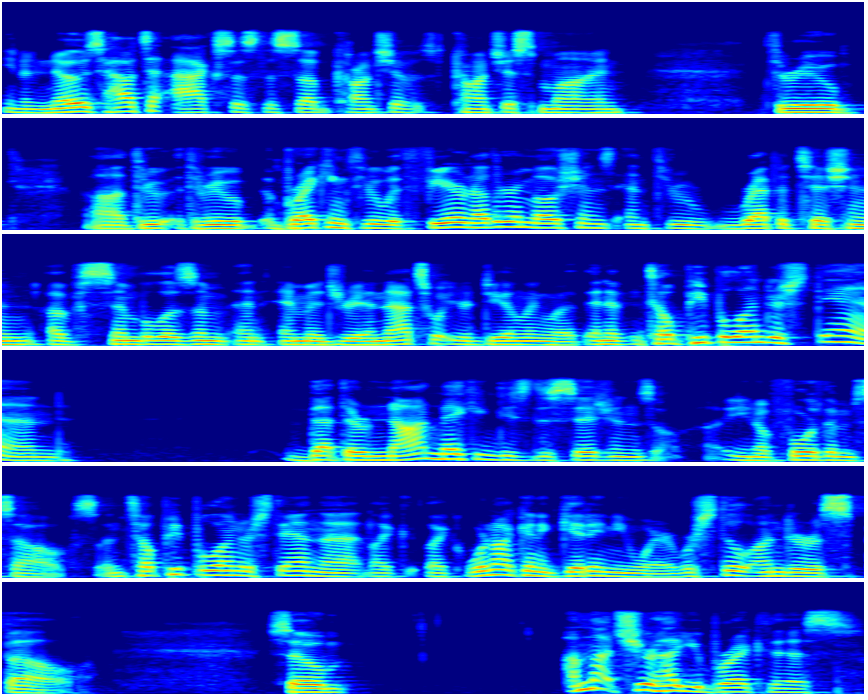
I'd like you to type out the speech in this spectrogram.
you know, knows how to access the subconscious conscious mind through uh, through through breaking through with fear and other emotions, and through repetition of symbolism and imagery. And that's what you're dealing with. And if, until people understand that they're not making these decisions, you know, for themselves, until people understand that, like like we're not going to get anywhere. We're still under a spell. So I'm not sure how you break this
